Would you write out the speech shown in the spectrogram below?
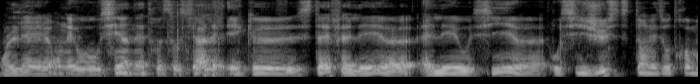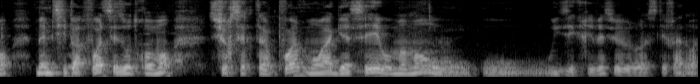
On, est, on est aussi un être social et que Steph, elle est, euh, elle est aussi, euh, aussi juste dans les autres romans. Même si parfois ces autres romans, sur certains points, m'ont agacé au moment où, où, ils écrivaient sur Stéphane. Ouais.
